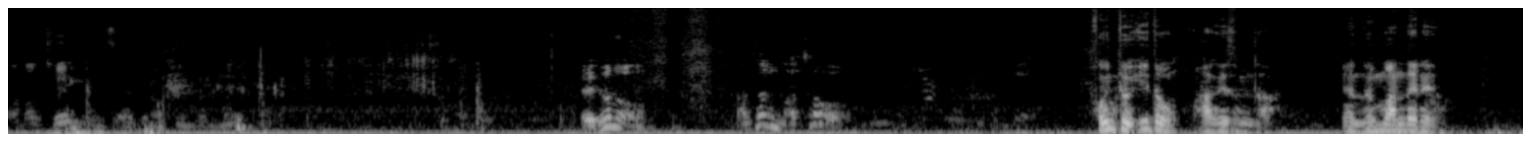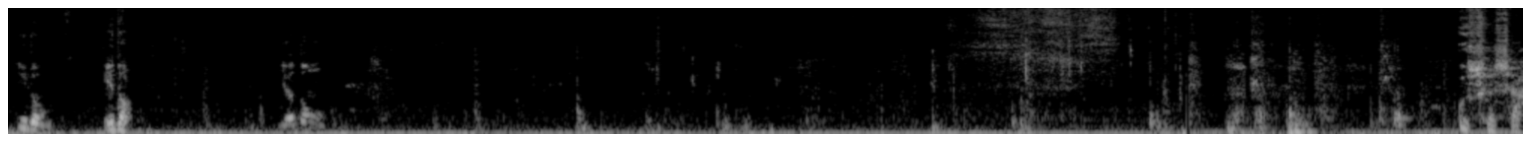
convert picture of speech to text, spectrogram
아, 나도 저 얘기는 써야 되나? 야, 현호. 가사 좀 맞춰. 포인트 이동하겠습니다 야, 너무 안 내려요 이동. 이동 여동. 으쌰쌰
